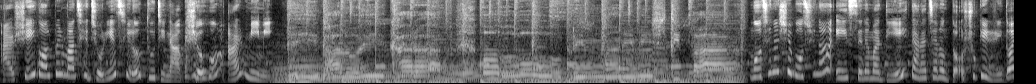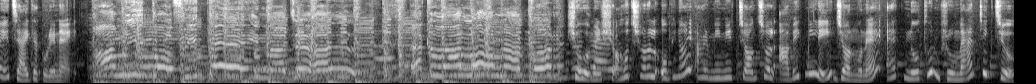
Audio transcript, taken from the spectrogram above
আর সেই গল্পের মাঝে জড়িয়েছিল দুটি নাম সোহম আর মিমি। এই ভালো এই খারাপ ও প্রেম মানে মিষ্টি বোঝে না সে বোঝে না এই সিনেমা দিয়েই তারা যেন দর্শকের হৃদয়ে জায়গা করে নেয়। আমি তো ফ্রিতেই নাজেহাল একলা সোহমের সহজ সরল অভিনয় আর মিমির চঞ্চল আবেগ মিলেই জন্ম নেয় এক নতুন রোম্যান্টিক যুগ।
